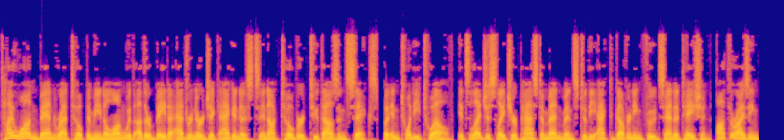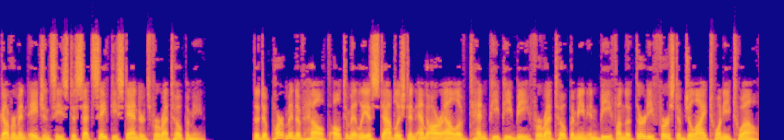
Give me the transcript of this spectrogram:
Taiwan banned ratophamine along with other beta-adrenergic agonists in October 2006, but in 2012, its legislature passed amendments to the Act governing food sanitation, authorizing government agencies to set safety standards for ratophamine. The Department of Health ultimately established an MRL of 10 ppb for ratopoamine in beef on 31 July 2012.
